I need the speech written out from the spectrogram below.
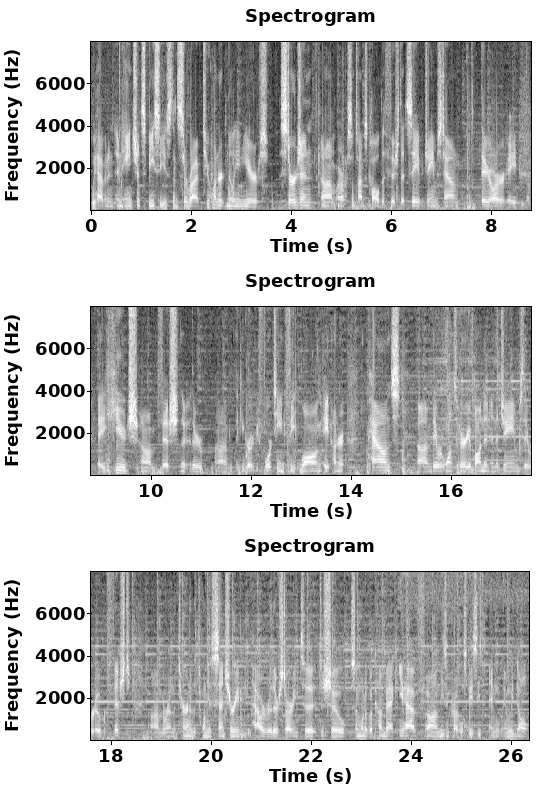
we have an, an, ancient species that survived 200 million years. Sturgeon um, are sometimes called the fish that saved Jamestown. They are a, a huge um, fish. They're, they're um, they can grow to be 14 feet long, 800 pounds. Um, they were once very abundant in the James. They were overfished um, around the turn of the 20th century. However, they're starting to, to show somewhat of a comeback. You have um, these incredible species, and, and we don't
